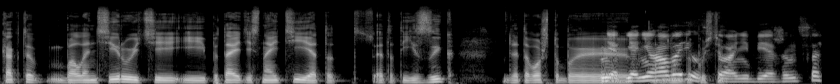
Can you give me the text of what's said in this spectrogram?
как-то балансируете и пытаетесь найти этот, этот язык для того, чтобы... Нет, я не ну, говорил, допустим... что они беженцы.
